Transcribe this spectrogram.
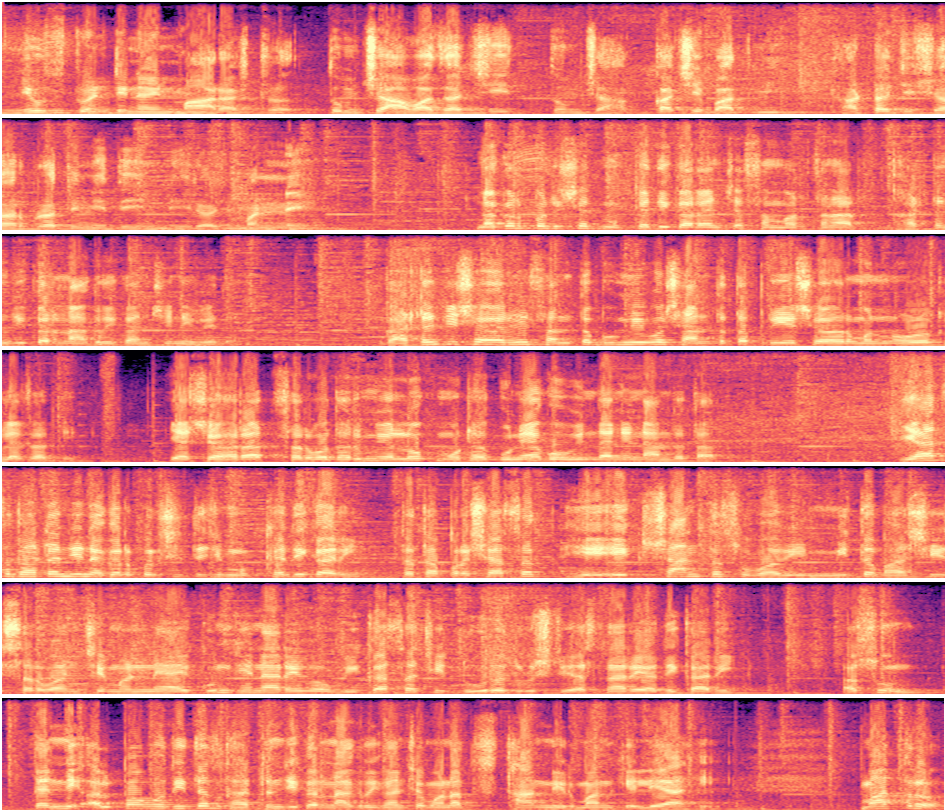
News twenty nine Maharashtra तुमच्या आवाजाची तुमच्या हक्काची बातमी. घाटंजी शहर प्रतिनिधी नीरज मन्ने. नगर परिषद मुख्याधिकाऱ्यांच्या समर्थनात घाटंजीकर नागरिकांचे निवेदन. घाटंजी शहर हे संतभूमी व शांतताप्रिय शहर म्हणून ओळखले जाते. या शहरात सर्वधर्मीय लोक मोठ्या गुन्ह्या गोविंदाने नांदतात. याच घाटंजी नगर परिषदेचे मुख्याधिकारी तथा प्रशासक हे एक शांत स्वभावी मितभाषी सर्वांचे म्हणणे ऐकून घेणारे व विकासाची दूरदृष्टी असणारे अधिकारी. असून त्यांनी अल्पावधीतच घाटंजीकर नागरिकांच्या मनात स्थान निर्माण केले आहे. मात्र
